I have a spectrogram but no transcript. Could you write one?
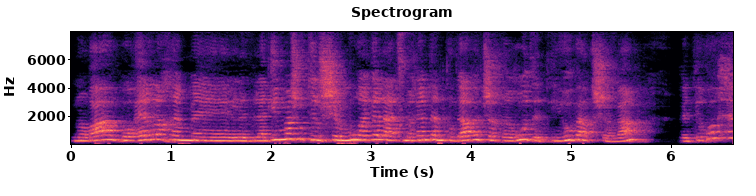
נורא בוער לכם אה, להגיד משהו, תרשמו רגע לעצמכם את הנקודה ותשחררו את זה, תהיו בהקשבה, ותראו אחרי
